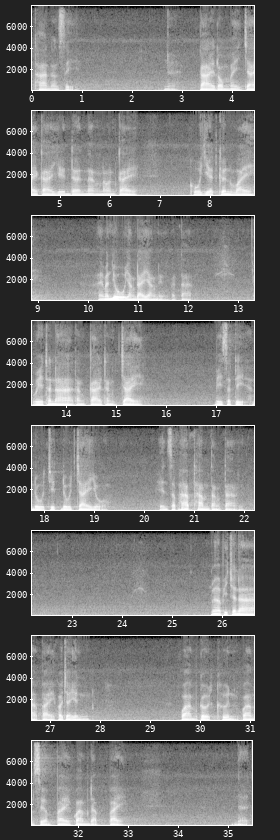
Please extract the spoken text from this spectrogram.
ฐานทั้งสี่กายลมไม่ใจกายยืนเดินนั่งนอนกายคู่เหยียดขึ้นไว้ ให้มันอยู่อย่างใดอย่างหนึ่งก็ตามเวทนาทางกายทางใจ มีสติดูจิตดูใจอยู่ เห็นสภาพธรรมต่าง ๆ เมื่อพิจารณาไปก็จะเห็น ความเกิดขึ้น ความเสื่อมไป ความดับไป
